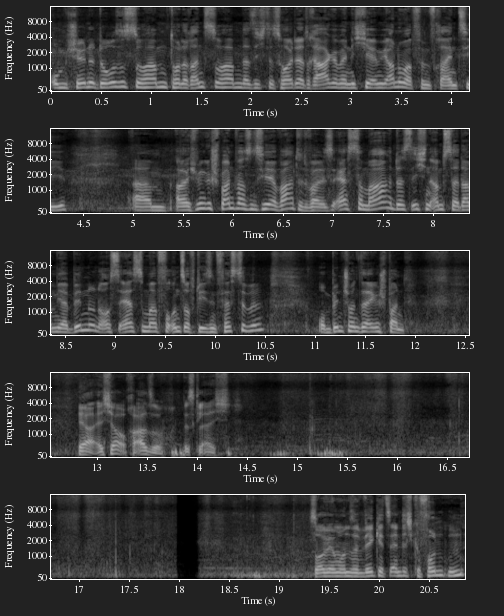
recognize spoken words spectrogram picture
um schöne Dosis zu haben, Toleranz zu haben, dass ich das heute ertrage, wenn ich hier irgendwie auch nochmal fünf reinziehe. Ähm, aber ich bin gespannt, was uns hier erwartet, weil das erste Mal, dass ich in Amsterdam ja bin und auch das erste Mal für uns auf diesem Festival und bin schon sehr gespannt. Ja, ich auch. Also, bis gleich. So, wir haben unseren Weg jetzt endlich gefunden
